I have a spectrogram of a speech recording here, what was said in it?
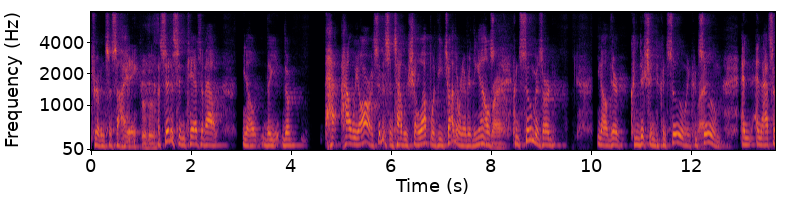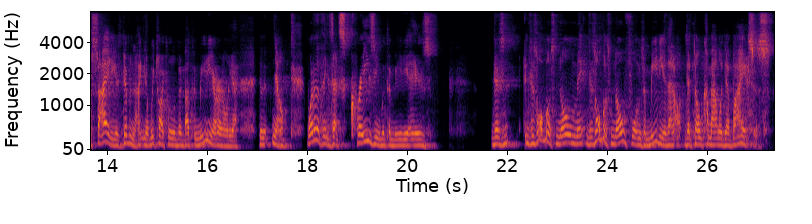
driven society. Mm-hmm. A citizen cares about, you know, the the how we are as citizens, how we show up with each other and everything else. Right. Consumers are, you know, they're conditioned to consume and consume, right. and and that society is different. You know, we talked a little bit about the media earlier. You know, one of the things that's crazy with the media is there's there's almost no there's almost no forms of media that that don't come out with their biases,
